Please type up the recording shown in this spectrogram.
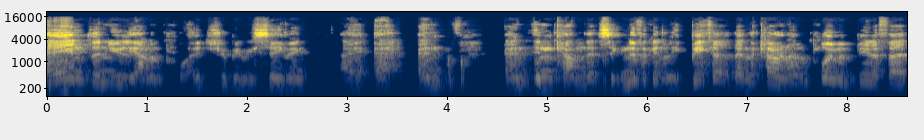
and the newly unemployed should be receiving a, a an an income that's significantly better than the current unemployment benefit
